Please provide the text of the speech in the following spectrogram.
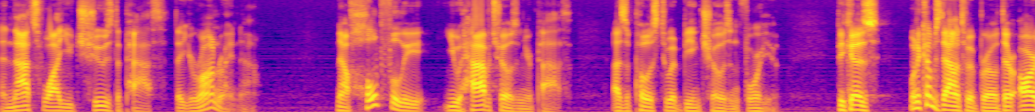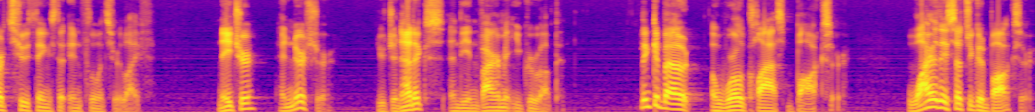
And that's why you choose the path that you're on right now. Now, hopefully, you have chosen your path as opposed to it being chosen for you. Because when it comes down to it, bro, there are two things that influence your life nature and nurture, your genetics and the environment you grew up in. Think about a world class boxer. Why are they such a good boxer?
